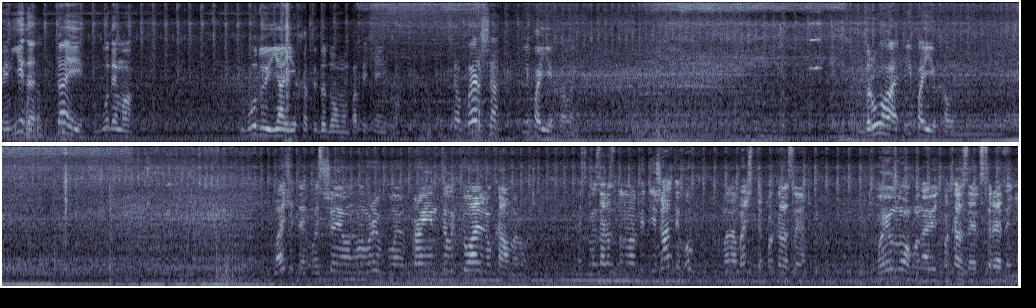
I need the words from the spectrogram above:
він їде, та і будемо. Буду я їхати додому потихеньку. Все, перша і поїхали. Друга і поїхали. Бачите, ось що я вам говорив про- інтелектуальну камеру. Ось ми зараз будемо під'їжджати, гоп, вона, бачите, показує. Мою ногу навіть показує всередині.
